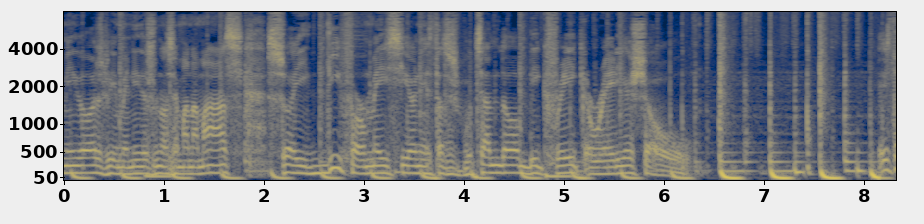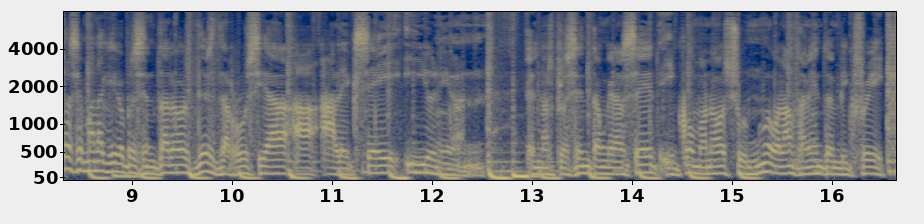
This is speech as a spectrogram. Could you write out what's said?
Amigos, bienvenidos una semana más. Soy Deformation y estás escuchando Big Freak Radio Show. Esta semana quiero presentaros desde Rusia a Alexei Union. Él nos presenta un gran set y, como no, su nuevo lanzamiento en Big Freak.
